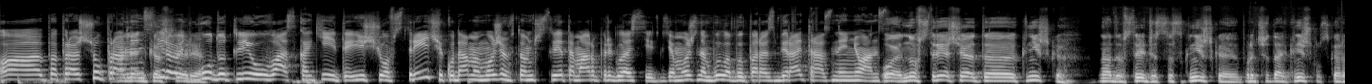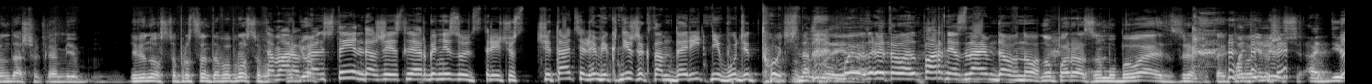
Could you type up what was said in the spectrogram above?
а, попрошу проанонсировать, будут ли у вас какие-то еще встречи, куда мы можем в том числе Тамару пригласить, где можно было бы поразбирать разные нюансы. Ой, ну, встреча – это книжка. Надо встретиться с книжкой, прочитать книжку с карандашиками. 90% вопросов Тамара отпадет. Бронштейн, даже если организует встречу с читателями, книжек там дарить не будет точно. Можно Мы этого парня знаем давно. Ну, по-разному бывает, зря ты так. Поделюсь одним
